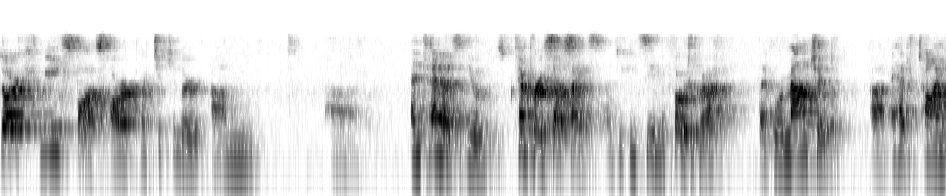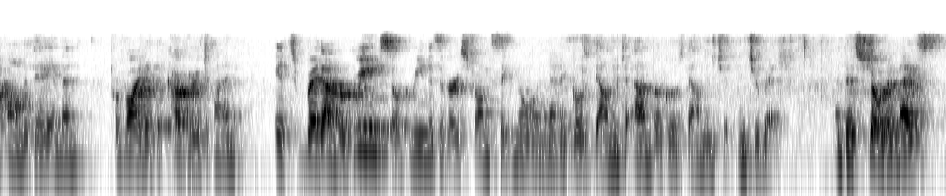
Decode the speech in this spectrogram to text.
dark green spots are particular um, uh, antennas, you know, temporary cell sites, as you can see in the photograph, that were mounted uh, ahead of time on the day and then provided the coverage and it's red, amber, green. So green is a very strong signal, and then it goes down into amber, goes down into, into red. And this showed a nice,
